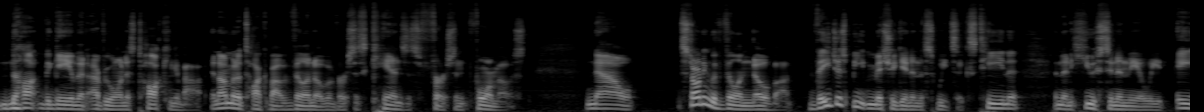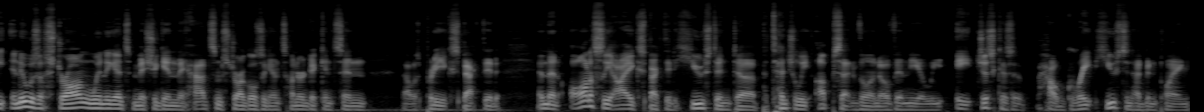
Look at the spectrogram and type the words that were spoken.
not the game that everyone is talking about. And I'm going to talk about Villanova versus Kansas first and foremost. Now, starting with Villanova, they just beat Michigan in the Sweet 16 and then Houston in the Elite 8. And it was a strong win against Michigan. They had some struggles against Hunter Dickinson. That was pretty expected. And then honestly, I expected Houston to potentially upset Villanova in the Elite 8 just because of how great Houston had been playing.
